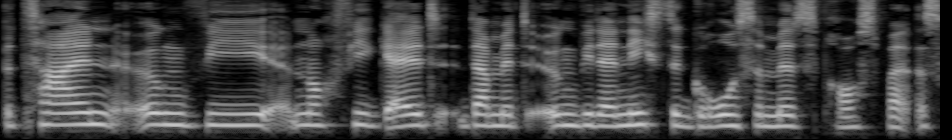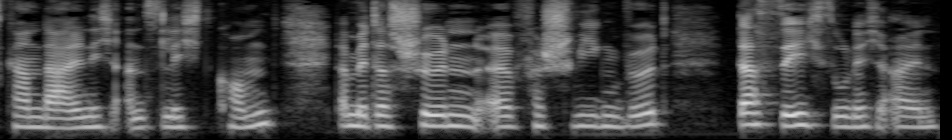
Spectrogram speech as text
Bezahlen irgendwie noch viel Geld, damit irgendwie der nächste große Missbrauchsskandal nicht ans Licht kommt, damit das schön äh, verschwiegen wird. Das sehe ich so nicht ein.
